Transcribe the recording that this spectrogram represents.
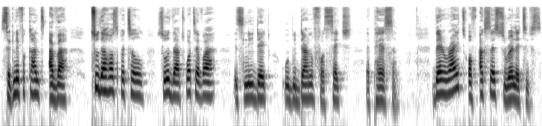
significant other to the hospital so that whatever is needed will be done for such a person. Then, right of access to relatives.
